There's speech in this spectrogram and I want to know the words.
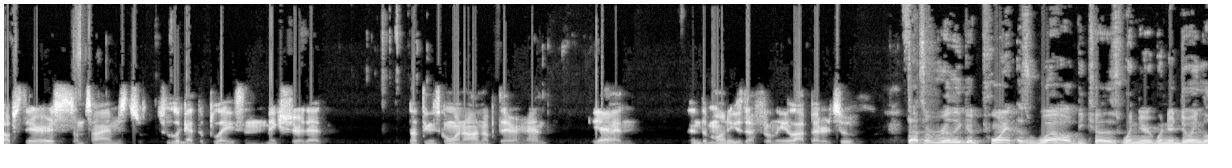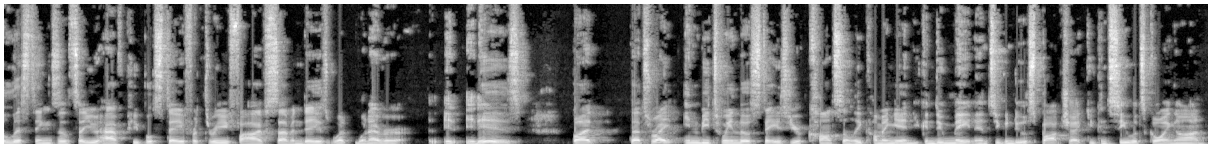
upstairs sometimes to, to look at the place and make sure that nothing's going on up there. And yeah, and, and the money is definitely a lot better too. That's a really good point as well because when you're when you're doing the listings, let's say you have people stay for three, five, seven days, what whatever it, it is, but that's right. In between those stays, you're constantly coming in. You can do maintenance. You can do a spot check. You can see what's going on,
